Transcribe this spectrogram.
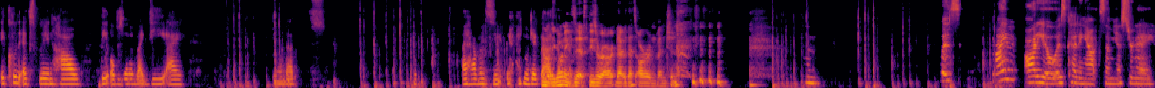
it could explain how they observe like DEI. You know, that's, I haven't seen project that No, they don't exist. These are our that that's our invention. Um, was my audio was cutting out some yesterday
